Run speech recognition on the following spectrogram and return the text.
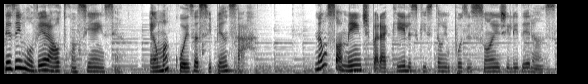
Desenvolver a autoconsciência é uma coisa a se pensar, não somente para aqueles que estão em posições de liderança,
